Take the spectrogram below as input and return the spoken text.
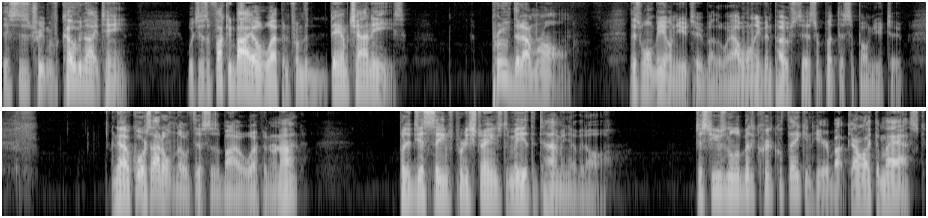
This is a treatment for COVID 19, which is a fucking bio weapon from the damn Chinese. Prove that I'm wrong. This won't be on YouTube, by the way. I won't even post this or put this up on YouTube. Now, of course, I don't know if this is a bio weapon or not, but it just seems pretty strange to me at the timing of it all. Just using a little bit of critical thinking here about kind of like the mask.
